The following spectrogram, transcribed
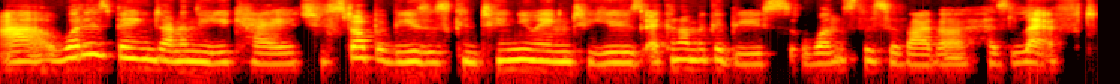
Uh, what is being done in the UK to stop abusers continuing to use economic abuse once the survivor has left,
